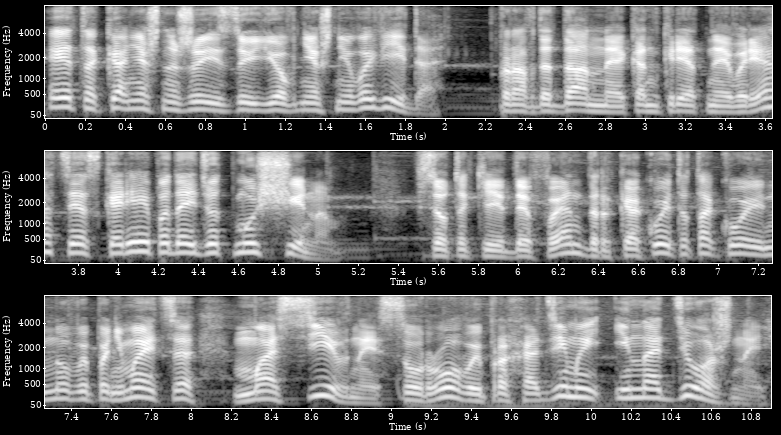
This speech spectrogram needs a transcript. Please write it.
Это, конечно же, из-за ее внешнего вида. Правда, данная конкретная вариация скорее подойдет мужчинам. Все-таки Defender какой-то такой, ну вы понимаете, массивный, суровый, проходимый и надежный.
